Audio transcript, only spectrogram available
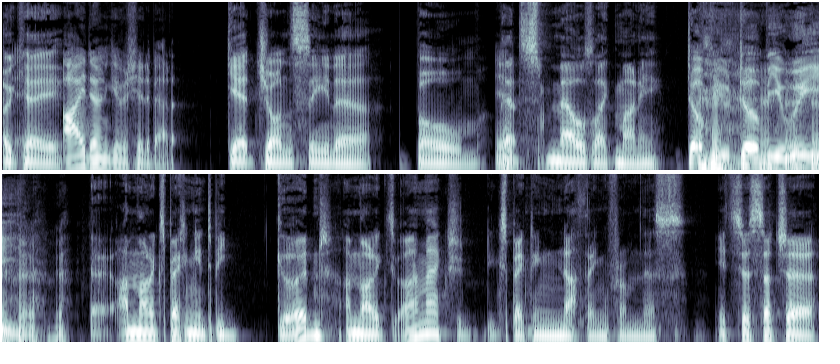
okay, I don't give a shit about it. get John Cena. Boom. Yeah. That smells like money. WWE. Uh, I'm not expecting it to be good. I'm not. Ex- I'm actually expecting nothing from this. It's just such a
